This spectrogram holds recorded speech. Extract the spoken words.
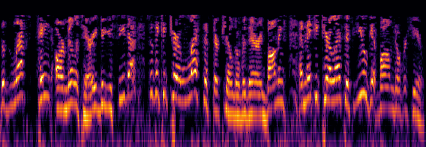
The left hate our military. Do you see that? So they could care less if they're killed over there in bombings, and they could care less if you get bombed over here.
